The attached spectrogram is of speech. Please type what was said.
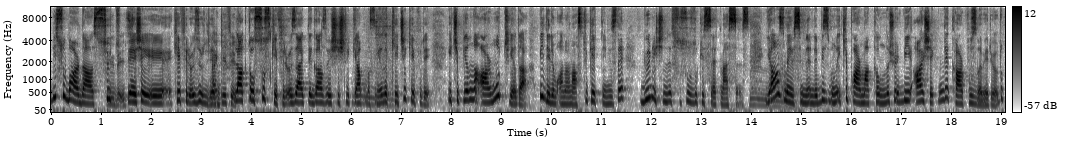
bir su bardağı süt ve şey e, kefir özür dilerim. Ha, kefir. Laktozsuz kefir özellikle gaz ve şişlik yapmasın ya da keçi kefiri içip yanına armut ya da bir dilim ananas tükettiğinizde gün içinde susuzluk hissetmezsiniz. Hmm. Yaz mevsimlerinde biz bunu iki parmak kalınlığında şöyle bir ay şeklinde karpuzla veriyorduk.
